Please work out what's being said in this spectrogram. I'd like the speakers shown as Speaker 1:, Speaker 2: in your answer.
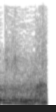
Speaker 1: Crawford.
